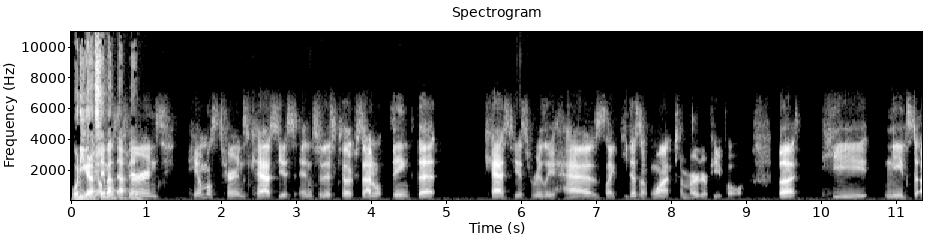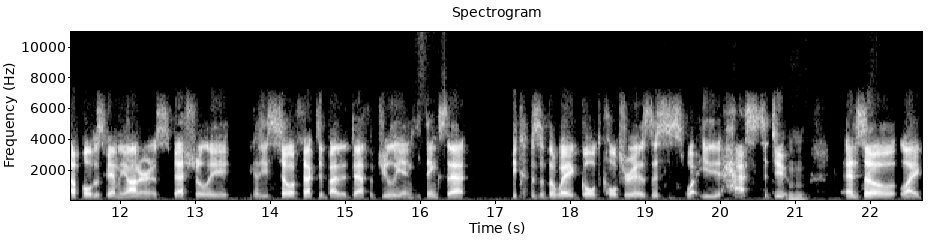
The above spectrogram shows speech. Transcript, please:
What do you got to say about almost that, Ben? turns, He almost turns Cassius into this killer because I don't think that Cassius really has like he doesn't want to murder people, but he needs to uphold his family honor, especially because he's so affected by the death of Julian, he thinks that because of the way gold culture is, this is what he has to do. Mhm. And so like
